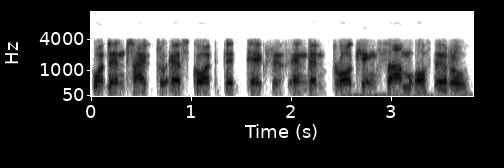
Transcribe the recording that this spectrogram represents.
who then tried to escort the taxis and then blocking some of the roads,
